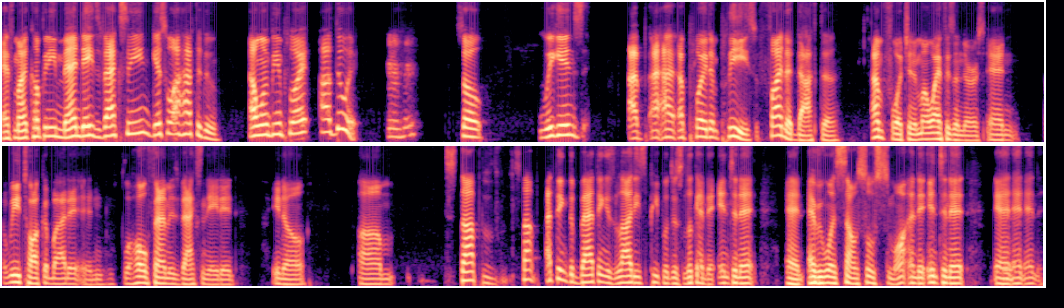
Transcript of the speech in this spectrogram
If my company mandates vaccine, guess what I have to do? I want to be employed. I'll do it. Mm-hmm. So, Wiggins, I, I, I employed him. Please find a doctor I'm fortunate. My wife is a nurse, and we talk about it, and the whole family is vaccinated. You know, um, stop, stop. I think the bad thing is a lot of these people just look at the internet, and everyone sounds so smart on the internet, Mm-hmm. and and and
